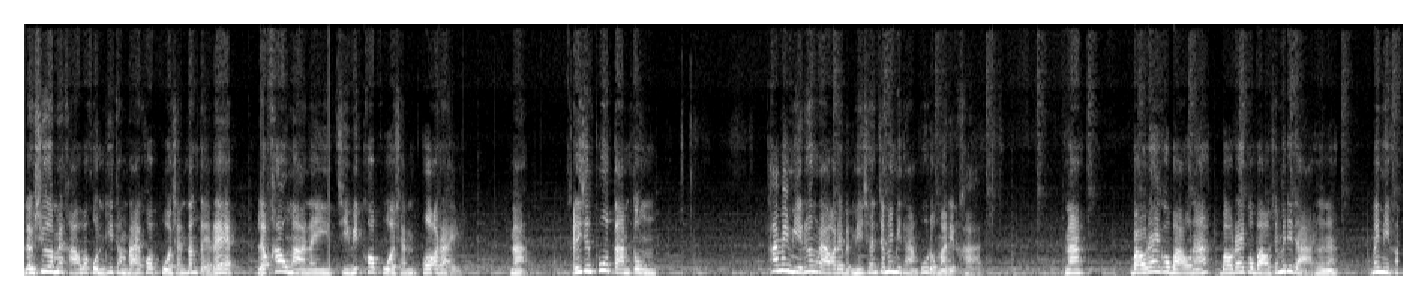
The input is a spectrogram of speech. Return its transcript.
แล้วเชื่อไหมคะว่าคนที่ทำร้ายครอบครัวฉันตั้งแต่แรก แล้วเข้ามาในชีวิตครอบครัวฉันเพราะอะไรนะอันนี้ฉันพูดตามตรง ถ้าไม่มีเรื่องราวอะไรแบบนี้ ฉันจะไม่มีทางพูดออกมาเด็ดขาดนะเบาได้ก็เบานะเบาได้ก็เบาฉันไม่ได้ด่าเธอนะไม่มีคำ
